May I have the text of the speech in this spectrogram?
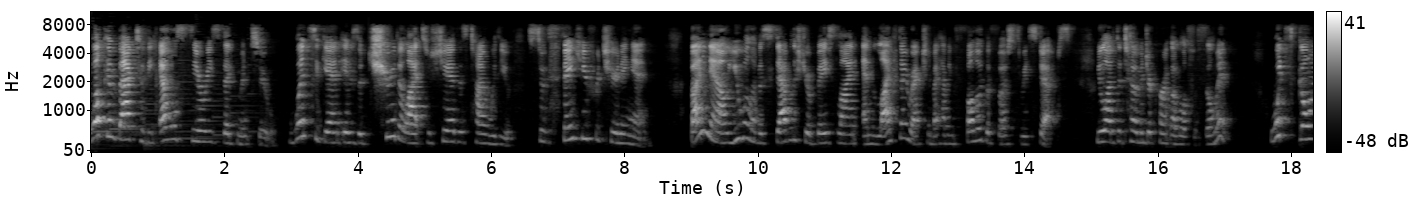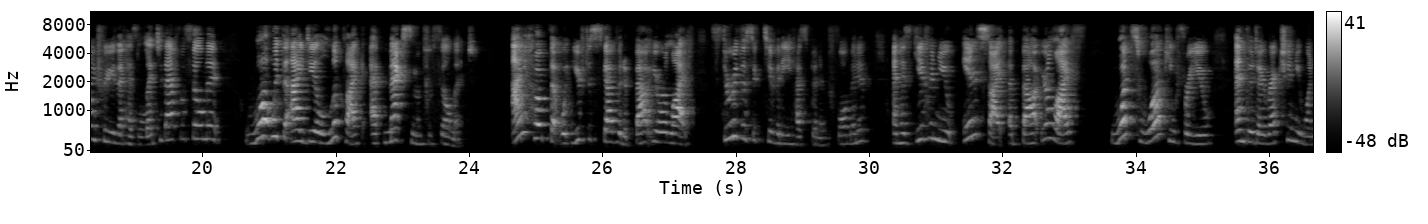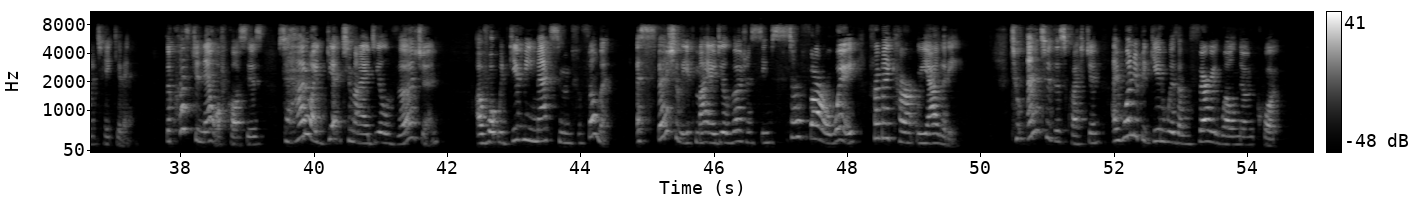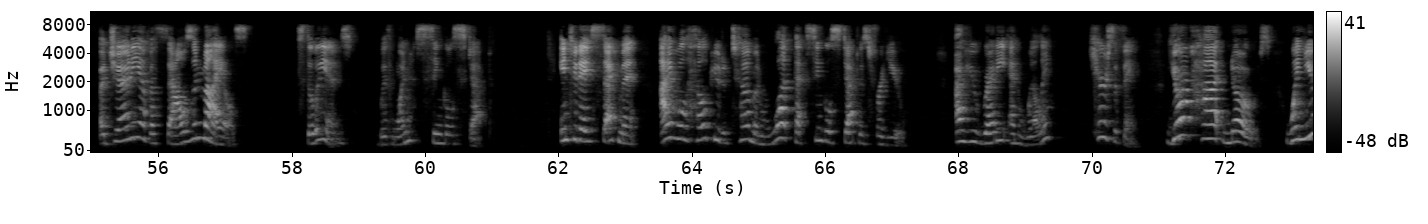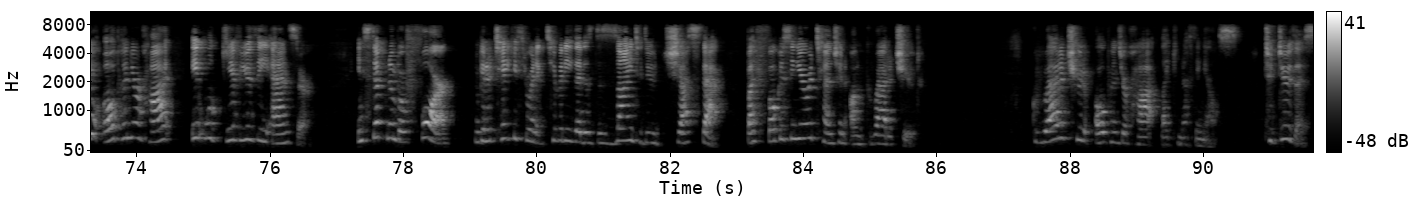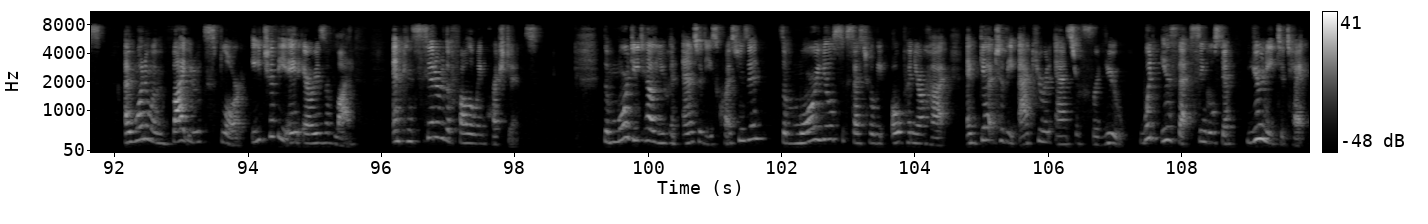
Welcome back to the Elul Series Segment 2. Once again, it is a true delight to share this time with you, so thank you for tuning in. By now, you will have established your baseline and life direction by having followed the first three steps. You'll have determined your current level of fulfillment, what's going for you that has led to that fulfillment, what would the ideal look like at maximum fulfillment. I hope that what you've discovered about your life through this activity has been informative and has given you insight about your life, what's working for you, and the direction you want to take it in. The question now, of course, is so how do I get to my ideal version of what would give me maximum fulfillment? Especially if my ideal version seems so far away from my current reality. To answer this question, I want to begin with a very well known quote A journey of a thousand miles still begins with one single step. In today's segment, I will help you determine what that single step is for you. Are you ready and willing? Here's the thing your heart knows. When you open your heart, it will give you the answer. In step number four, I'm going to take you through an activity that is designed to do just that by focusing your attention on gratitude. Gratitude opens your heart like nothing else. To do this, I want to invite you to explore each of the eight areas of life and consider the following questions. The more detail you can answer these questions in, the more you'll successfully open your heart and get to the accurate answer for you. What is that single step you need to take?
